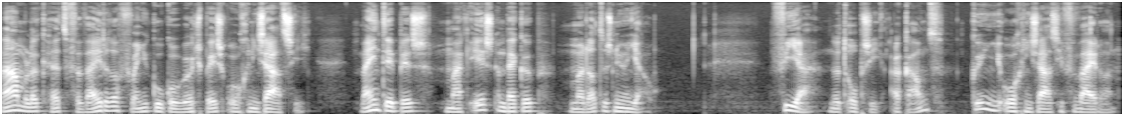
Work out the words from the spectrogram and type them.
namelijk het verwijderen van je Google Workspace organisatie. Mijn tip is, maak eerst een backup, maar dat is nu aan jou. Via de optie Account kun je je organisatie verwijderen.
